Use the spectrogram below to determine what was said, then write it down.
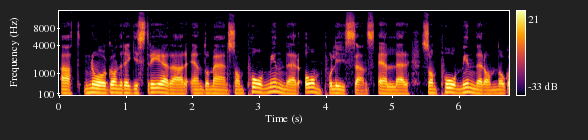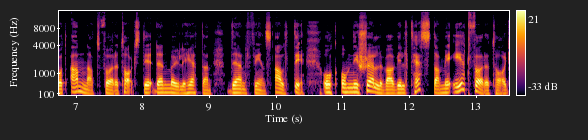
att någon registrerar en domän som påminner om polisens eller som påminner om något annat företags. Den möjligheten, den finns alltid. Och om ni själva vill testa med ert företag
